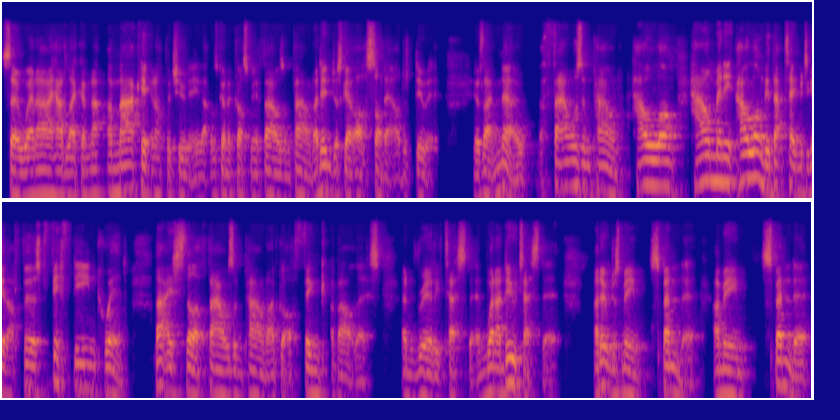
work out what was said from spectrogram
So when I had like a, a marketing opportunity that was going to cost me a thousand pound, I didn't just go, oh, sod it, I'll just do it. It was like, no, a thousand pound. How long? How many? How long did that take me to get that first 15 quid? That is still a thousand pound. I've got to think about this and really test it. And when I do test it, I don't just mean spend it. I mean spend it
